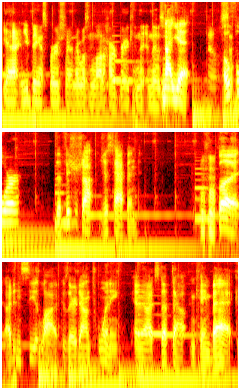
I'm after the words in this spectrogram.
yeah, and you being a Spurs fan, there wasn't a lot of heartbreak in, in those. Not yet. No, so- 04, the Fisher shot just happened. Mhm. but I didn't see it live because they were down 20, and I stepped out and came back,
